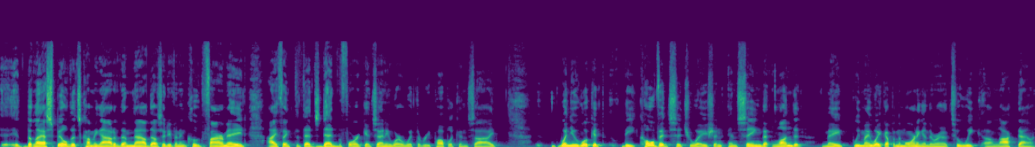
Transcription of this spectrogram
it, the last bill that's coming out of them now doesn't even include farm aid. I think that that's dead before it gets anywhere with the Republican side. When you look at the COVID situation and seeing that London may we may wake up in the morning and they're in a two-week uh, lockdown.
